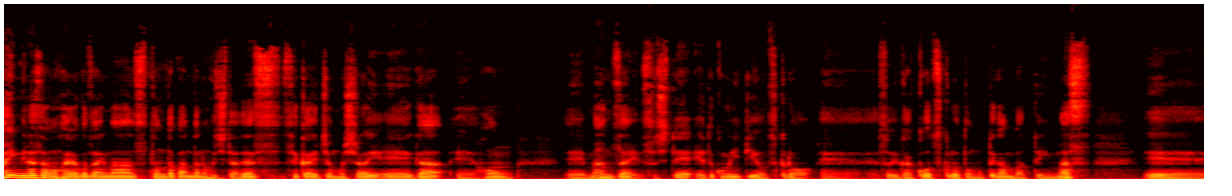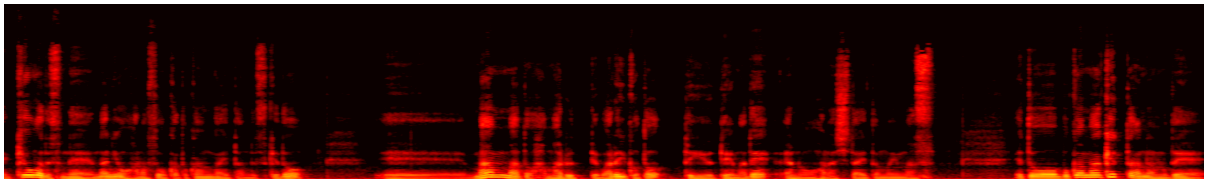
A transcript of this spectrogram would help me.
はい、皆さんおはようございます。トンタパンダの藤田です。世界一面白い映画、えー本、えー漫才、そして、えーとコミュニティを作ろう、えーそういう学校を作ろうと思って頑張っています。え今日はですね、何を話そうかと考えたんですけど、えまんまとハマるって悪いことっていうテーマであのお話したいと思います。えっと、僕はマーケッターなので、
